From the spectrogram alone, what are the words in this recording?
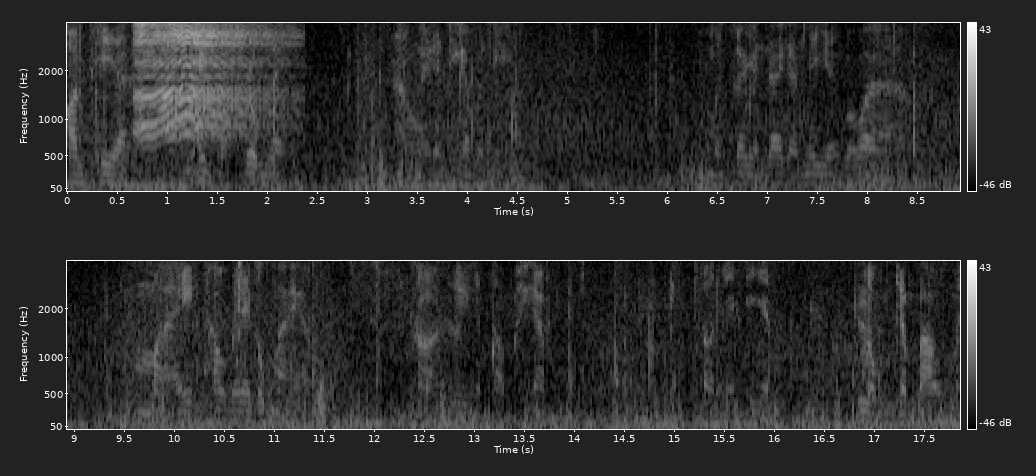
อ่อนเพลียไม่กดลมแรงเอาไงกันดีครับวันนี้หมึกก็ยังได้กันไม่เยอะเพราะว่า หมายเข้าไม่ได้ทุกหมายครับก็ลุยกันต่อไปครับ ตอนเย็นนี้จะลมจะเบาไหม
